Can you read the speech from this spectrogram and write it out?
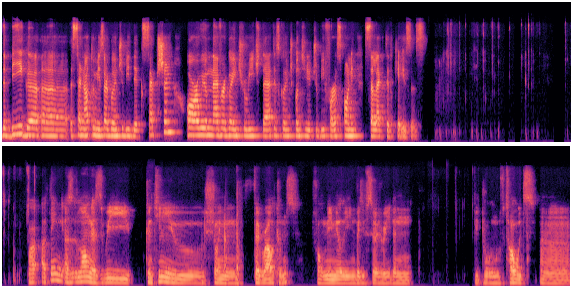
the big uh, uh, sternotomies are going to be the exception, or we're never going to reach that? Is going to continue to be for us only selective cases? Well, I think as long as we continue showing favorable outcomes for minimally invasive surgery, then people move towards uh,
